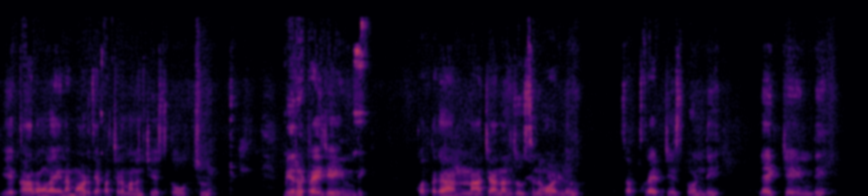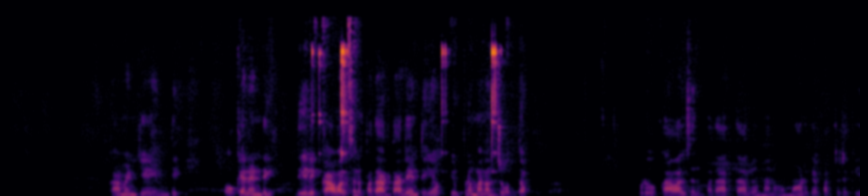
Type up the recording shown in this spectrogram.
ఏ కాలంలో అయినా మామిడికాయ పచ్చడి మనం చేసుకోవచ్చు. మీరు ట్రై చేయండి. కొత్తగా నా ఛానల్ చూసిన వాళ్ళు సబ్స్క్రైబ్ చేసుకోండి లైక్ చేయండి కామెంట్ చేయండి. ఓకేనండి. దీనికి కావాల్సిన పదార్థాలు ఏంటియో ఇప్పుడు మనం చూద్దాం. ఇప్పుడు కావాల్సిన పదార్థాలు మనం మామిడికాయ పచ్చడికి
